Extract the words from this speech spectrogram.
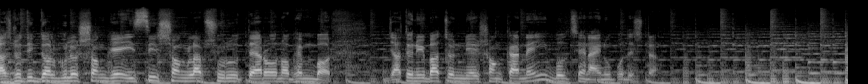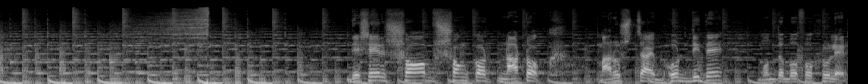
রাজনৈতিক দলগুলোর সঙ্গে ইসির সংলাপ শুরু তেরো নভেম্বর। জাতীয় নির্বাচন নিয়ে শঙ্কা নেই, বলছেন আইন উপদেষ্টা। দেশের সব সংকট নাটক, মানুষ চায় ভোট দিতে, মন্তব্য ফখরুলের।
